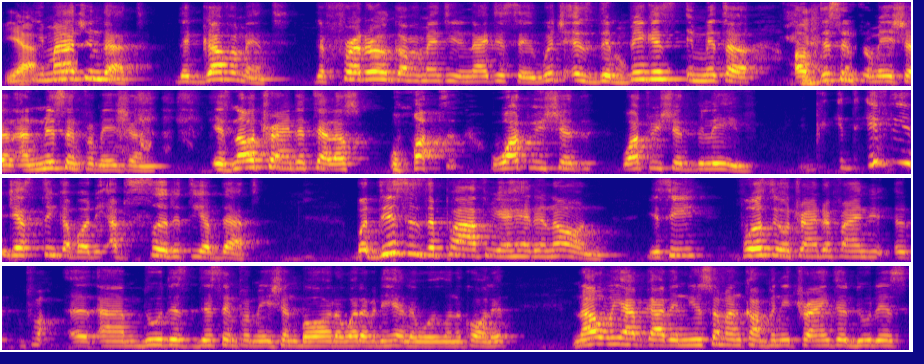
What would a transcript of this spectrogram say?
Yeah. Imagine that the government, the federal government in the United States, which is the biggest emitter of disinformation and misinformation, is now trying to tell us what what we should what we should believe. If you just think about the absurdity of that, but this is the path we are heading on. You see, first they were trying to find uh, uh, um, do this disinformation board or whatever the hell they were going to call it. Now we have Gavin Newsom and company trying to do this.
